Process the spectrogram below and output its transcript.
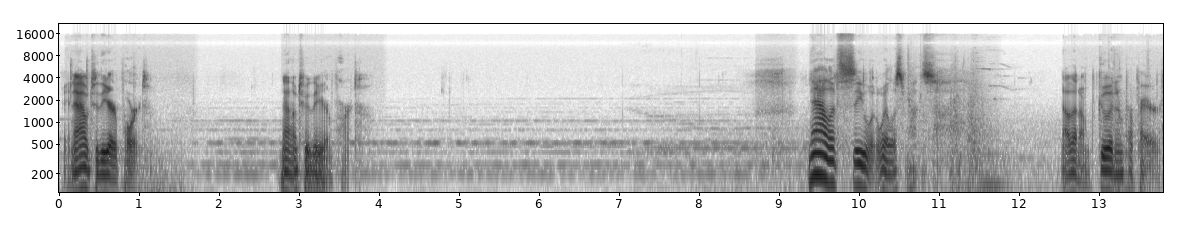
Okay, now to the airport. Now to the airport. Now let's see what Willis wants. Now that I'm good and prepared.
